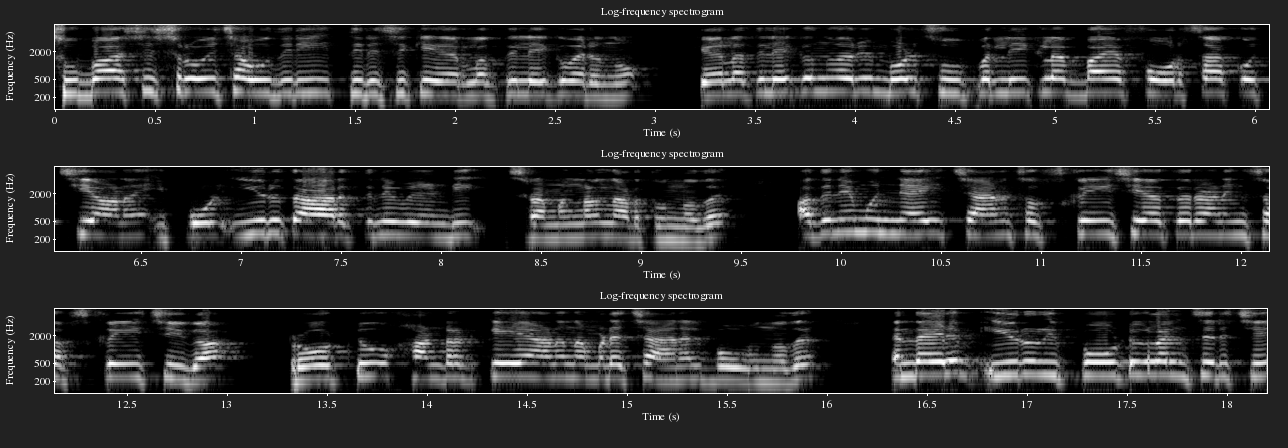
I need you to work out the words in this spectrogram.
സുഭാഷിഷ് റോയ് ചൗധരി തിരിച്ച് കേരളത്തിലേക്ക് വരുന്നു. കേരളത്തിലേക്ക് എന്ന് പറയുമ്പോൾ സൂപ്പർ ലീഗ് ക്ലബായ ഫോർസ കൊച്ചിയാണ് ഇപ്പോൾ ഈ ഒരു താരത്തിന് വേണ്ടി ശ്രമങ്ങൾ നടത്തുന്നത്. അതിനു മുന്നായി ചാനൽ സബ്സ്ക്രൈബ് ചെയ്യാത്തവരാണെങ്കിൽ സബ്സ്ക്രൈബ് ചെയ്യുക. റോഡ് ടു ഹൺഡ്രഡ് കെ ആണ് നമ്മുടെ ചാനൽ പോകുന്നത്. എന്തായാലും ഈ ഒരു റിപ്പോർട്ടുകൾ അനുസരിച്ച്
